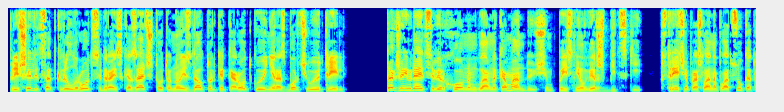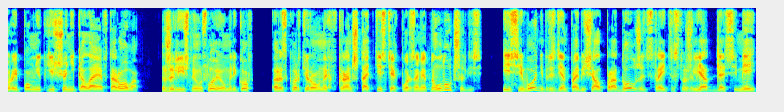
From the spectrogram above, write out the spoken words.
Пришелец открыл рот, собираясь сказать что-то, но издал только короткую неразборчивую трель. «Также является верховным главнокомандующим», — пояснил Вержбицкий. Встреча прошла на плацу, который помнит еще Николая II. Жилищные условия у моряков, расквартированных в Кронштадте, с тех пор заметно улучшились. И сегодня президент пообещал продолжить строительство жилья для семей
